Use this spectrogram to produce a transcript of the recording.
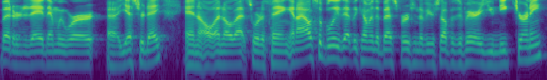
better today than we were uh, yesterday, and all and all that sort of thing. And I also believe that becoming the best version of yourself is a very unique journey.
